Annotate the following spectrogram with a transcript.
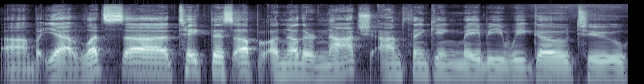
Um, but yeah, let's uh, take this up another notch. I'm thinking maybe we go to,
